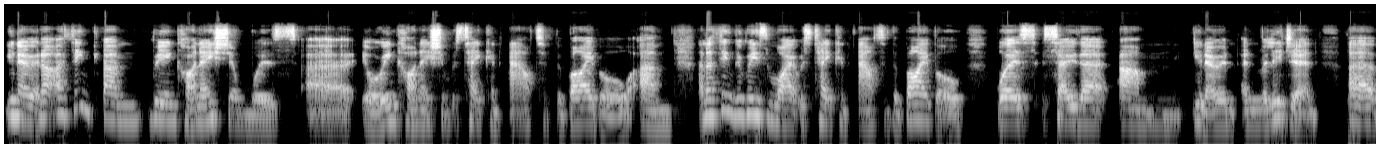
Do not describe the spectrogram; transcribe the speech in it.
you know and i think um reincarnation was uh or incarnation was taken out of the bible um and i think the reason why it was taken out of the bible was so that um you know and, and religion uh,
